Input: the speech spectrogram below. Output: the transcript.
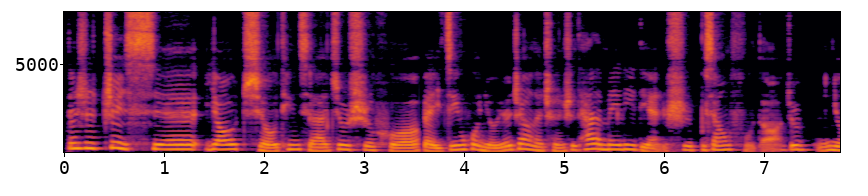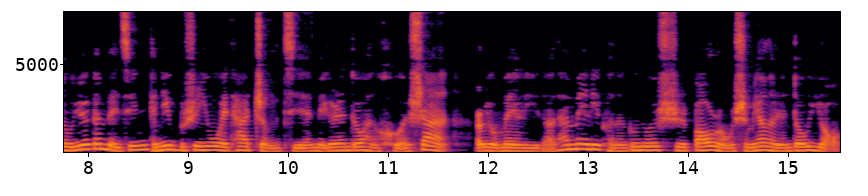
但是这些要求听起来就是和北京或纽约这样的城市它的魅力点是不相符的。就纽约跟北京肯定不是因为它整洁、每个人都很和善而有魅力的，它魅力可能更多是包容，什么样的人都有。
